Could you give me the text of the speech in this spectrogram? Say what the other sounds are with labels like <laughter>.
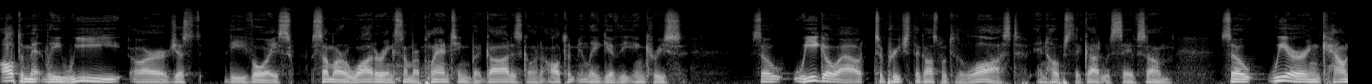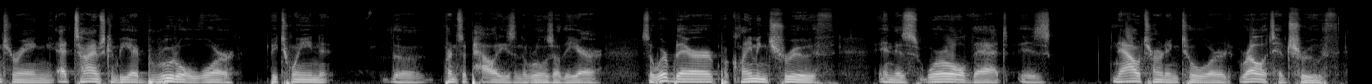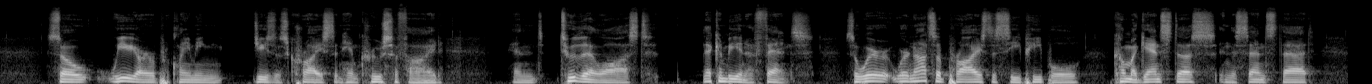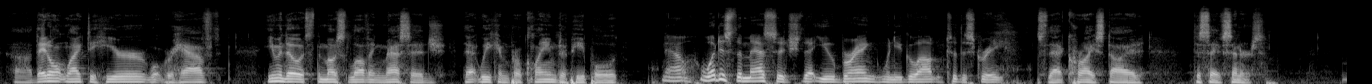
Ultimately, we are just the voice. Some are watering, some are planting, but God is going to ultimately give the increase so we go out to preach the gospel to the lost in hopes that God would save some. So we are encountering, at times, can be a brutal war between the principalities and the rulers of the air. So we're there proclaiming truth in this world that is now turning toward relative truth. So we are proclaiming Jesus Christ and Him crucified. And to the lost, that can be an offense. So we're we're not surprised to see people come against us in the sense that uh, they don't like to hear what we have, even though it's the most loving message that we can proclaim to people. Now, what is the message that you bring when you go out into the street? It's that Christ died to save sinners.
